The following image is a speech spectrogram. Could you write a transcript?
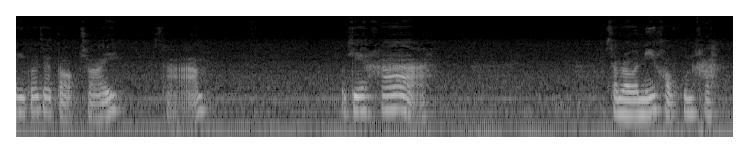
นี้ก็จะตอบช้อยสามโอเคค่ะสำหรับวันนี้ขอบคุณค่ะ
